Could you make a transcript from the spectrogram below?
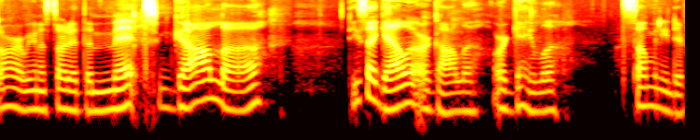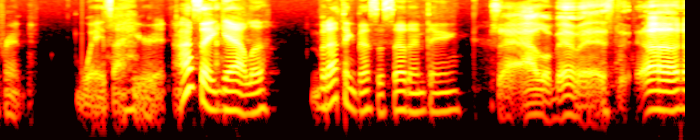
start? We're gonna start at the Met Gala. Do you say gala or gala or gala? So many different ways I hear it. I say gala, but I think that's a southern thing. it's an alabama ass thing. uh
